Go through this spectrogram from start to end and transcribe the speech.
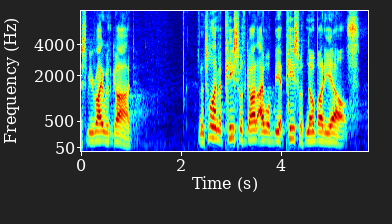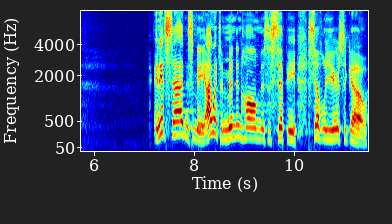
is to be right with God. And until I'm at peace with God, I will be at peace with nobody else. And it saddens me. I went to Mendenhall, Mississippi several years ago.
